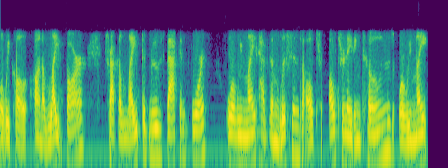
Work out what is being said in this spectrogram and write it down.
what we call on a light bar, track a light that moves back and forth, or we might have them listen to alter, alternating tones, or we might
